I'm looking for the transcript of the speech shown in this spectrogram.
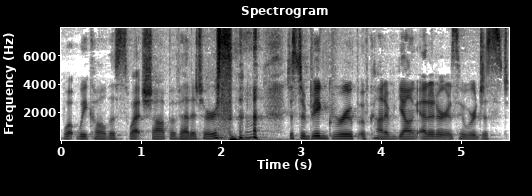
what we call the sweatshop of editors. just a big group of kind of young editors who were just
